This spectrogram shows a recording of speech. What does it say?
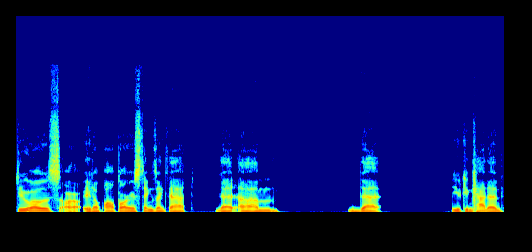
duos or, you know, pop artists, things like that, that, um, that you can kind of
